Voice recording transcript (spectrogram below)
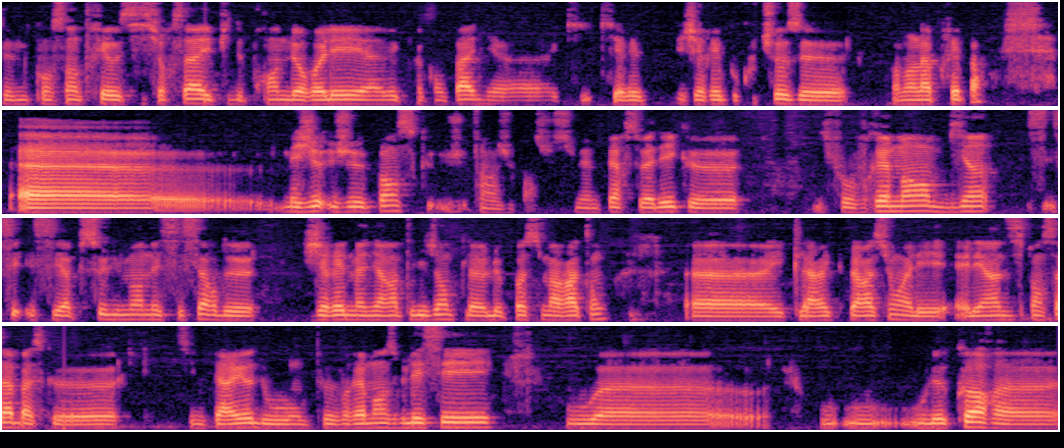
de me concentrer aussi sur ça et puis de prendre le relais avec ma compagne qui, qui avait géré beaucoup de choses pendant la prépa. Euh, mais je, je pense que, enfin, je pense, je suis même persuadé que il faut vraiment bien, c'est absolument nécessaire de gérer de manière intelligente le, post-marathon euh, et que la récupération, elle est, elle est indispensable parce que c'est une période où on peut vraiment se blesser, où, euh, où, le corps euh,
